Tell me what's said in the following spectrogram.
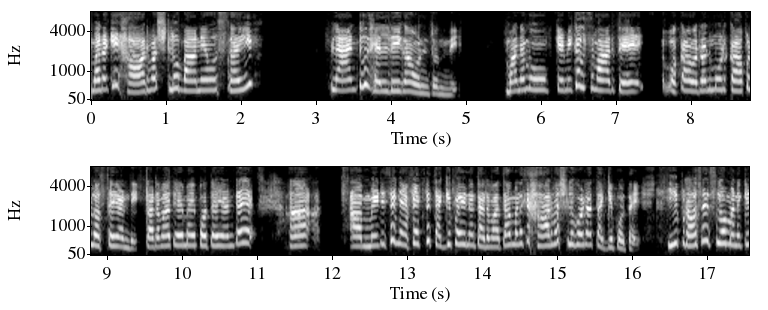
మనకి హార్వెస్ట్లు బాగానే వస్తాయి. ప్లాంట్ హెల్దీగా ఉంటుంది. మనము కెమికల్స్ వాడితే ఒక రెండు మూడు కాపులు వస్తాయండి. తర్వాత ఏమైపోతాయంటే ఆ మెడిసిన్ ఎఫెక్ట్ తగ్గిపోయిన తర్వాత మనకి హార్వెస్ట్లు కూడా తగ్గిపోతాయి. ఈ ప్రాసెస్లో మనకి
